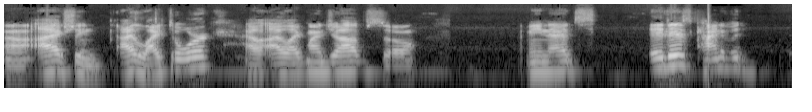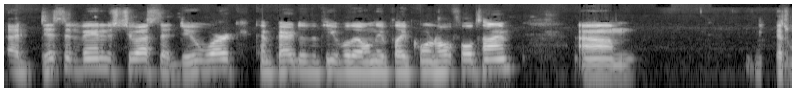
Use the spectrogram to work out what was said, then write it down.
Uh, I actually I like to work. I, I, like my job, so I mean it's it is kind of a, a, disadvantage to us that do work compared to the people that only play cornhole full time, um, because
